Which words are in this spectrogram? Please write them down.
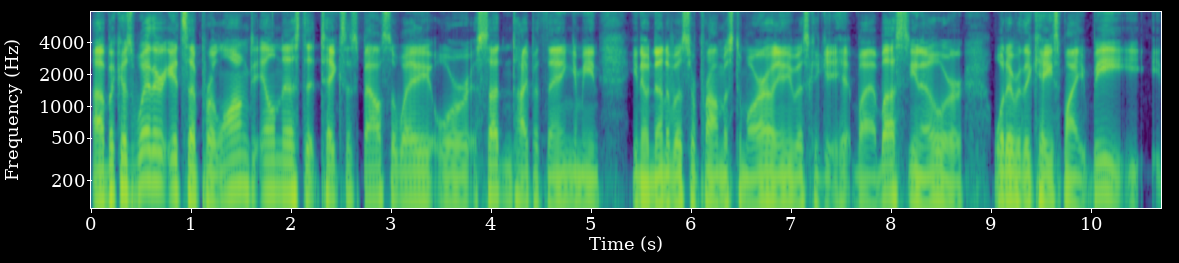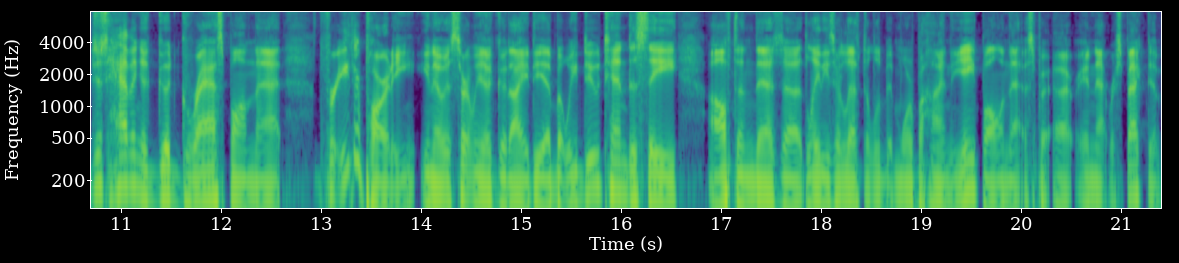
Uh, because whether it's a prolonged illness that takes a spouse away or a sudden type of thing, I mean, you know, none of us are promised tomorrow. Any of us could get hit by a bus, you know, or whatever the case might be. Just having a good grasp on that for either party, you know, is certainly a good idea. But we do tend to see often that uh, ladies are left a little bit more behind the eight ball in that uh, in that respective.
